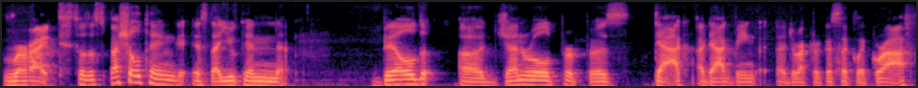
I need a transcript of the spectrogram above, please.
Right. So the special thing is that you can build a general purpose DAG, a DAG being a directed acyclic graph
